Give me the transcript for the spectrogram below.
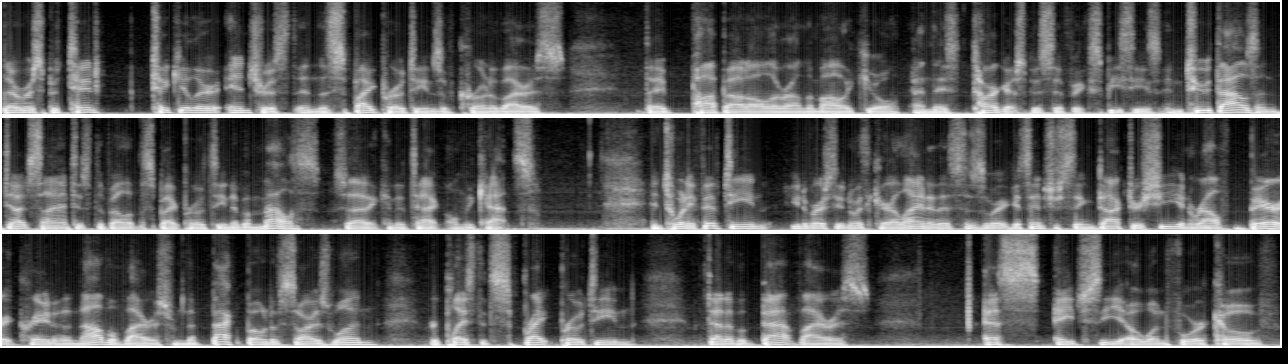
There was particular interest in the spike proteins of coronavirus. They pop out all around the molecule and they target specific species. In 2000, Dutch scientists developed the spike protein of a mouse so that it can attack only cats. In 2015, University of North Carolina, this is where it gets interesting. Dr. Shi and Ralph Barrett created a novel virus from the backbone of SARS-1, replaced its spike protein with that of a bat virus, SHC014 CoV,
